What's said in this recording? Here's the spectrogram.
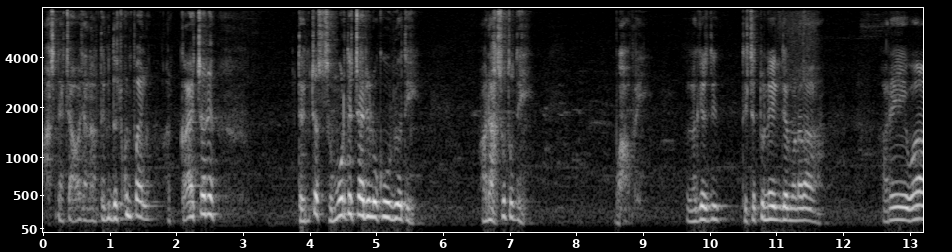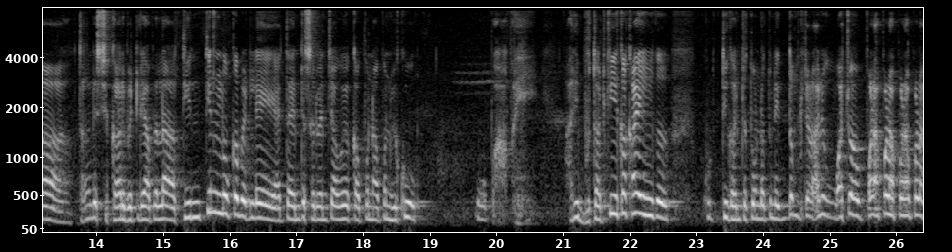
हसण्याचा आवाज आला. त्यांनी दचकून पाहिलं. आणि काय चार त्यांच्यासमोर ते चारी लोक उभी होते. आणि हसत होते. बापरे लगेच त्याच्यातून एक जण म्हणाला अरे वा चांगले शिकार भेटले आपल्याला. तीन तीन लोक भेटले. आता यांच्या सर्वांचे अवयव कापून आपण विकू. ओ बापरे. अरे भुताटकी का काय? तिघांच्या तोंडातून एकदम खिचडा अरे वाचवा पळा पळा पळा पळा.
